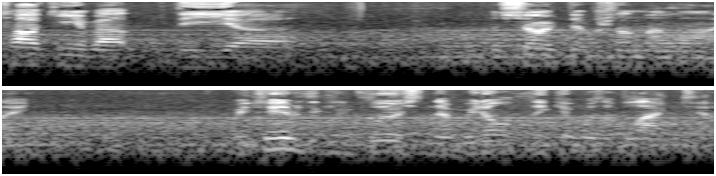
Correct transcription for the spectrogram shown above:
talking about the, uh, the shark that was on my line, we came to the conclusion that we don't think it was a black tip.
